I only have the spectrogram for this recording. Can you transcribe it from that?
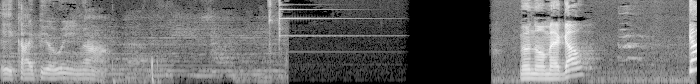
e caipirinha Meu nome é Gal. Gal!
